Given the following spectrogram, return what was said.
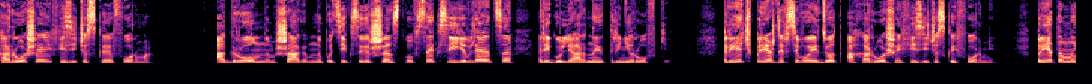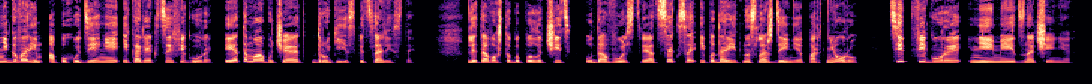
Хорошая физическая форма. Огромным шагом на пути к совершенству в сексе являются регулярные тренировки. Речь прежде всего идет о хорошей физической форме. При этом мы не говорим о похудении и коррекции фигуры, этому обучают другие специалисты. Для того, чтобы получить удовольствие от секса и подарить наслаждение партнеру, тип фигуры не имеет значения.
